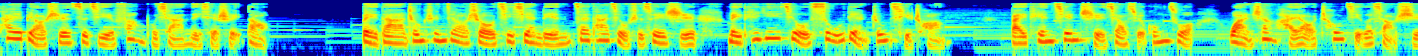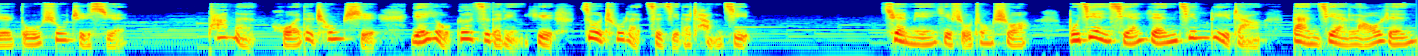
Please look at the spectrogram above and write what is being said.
他也表示自己放不下那些水稻。北大终身教授季羡林在他九十岁时，每天依旧四五点钟起床，白天坚持教学工作，晚上还要抽几个小时读书治学。他们活得充实，也有各自的领域，做出了自己的成绩。《劝民》一书中说：“不见贤人经历长，但见劳人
